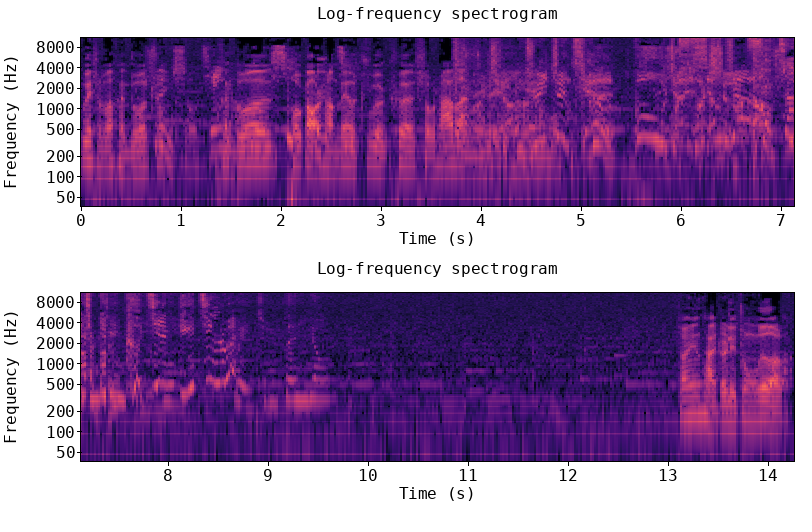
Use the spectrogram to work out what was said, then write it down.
为什么很多很多投稿上没有诸葛恪手杀版的一个视频原因。前，不斩相杀。此地兵可歼敌精锐，为君分忧。张星彩这里中乐了，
